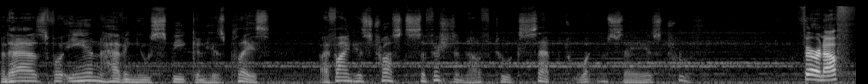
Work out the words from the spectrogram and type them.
And as for Ian having you speak in his place, I find his trust sufficient enough to accept what you say is truth. Fair enough.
